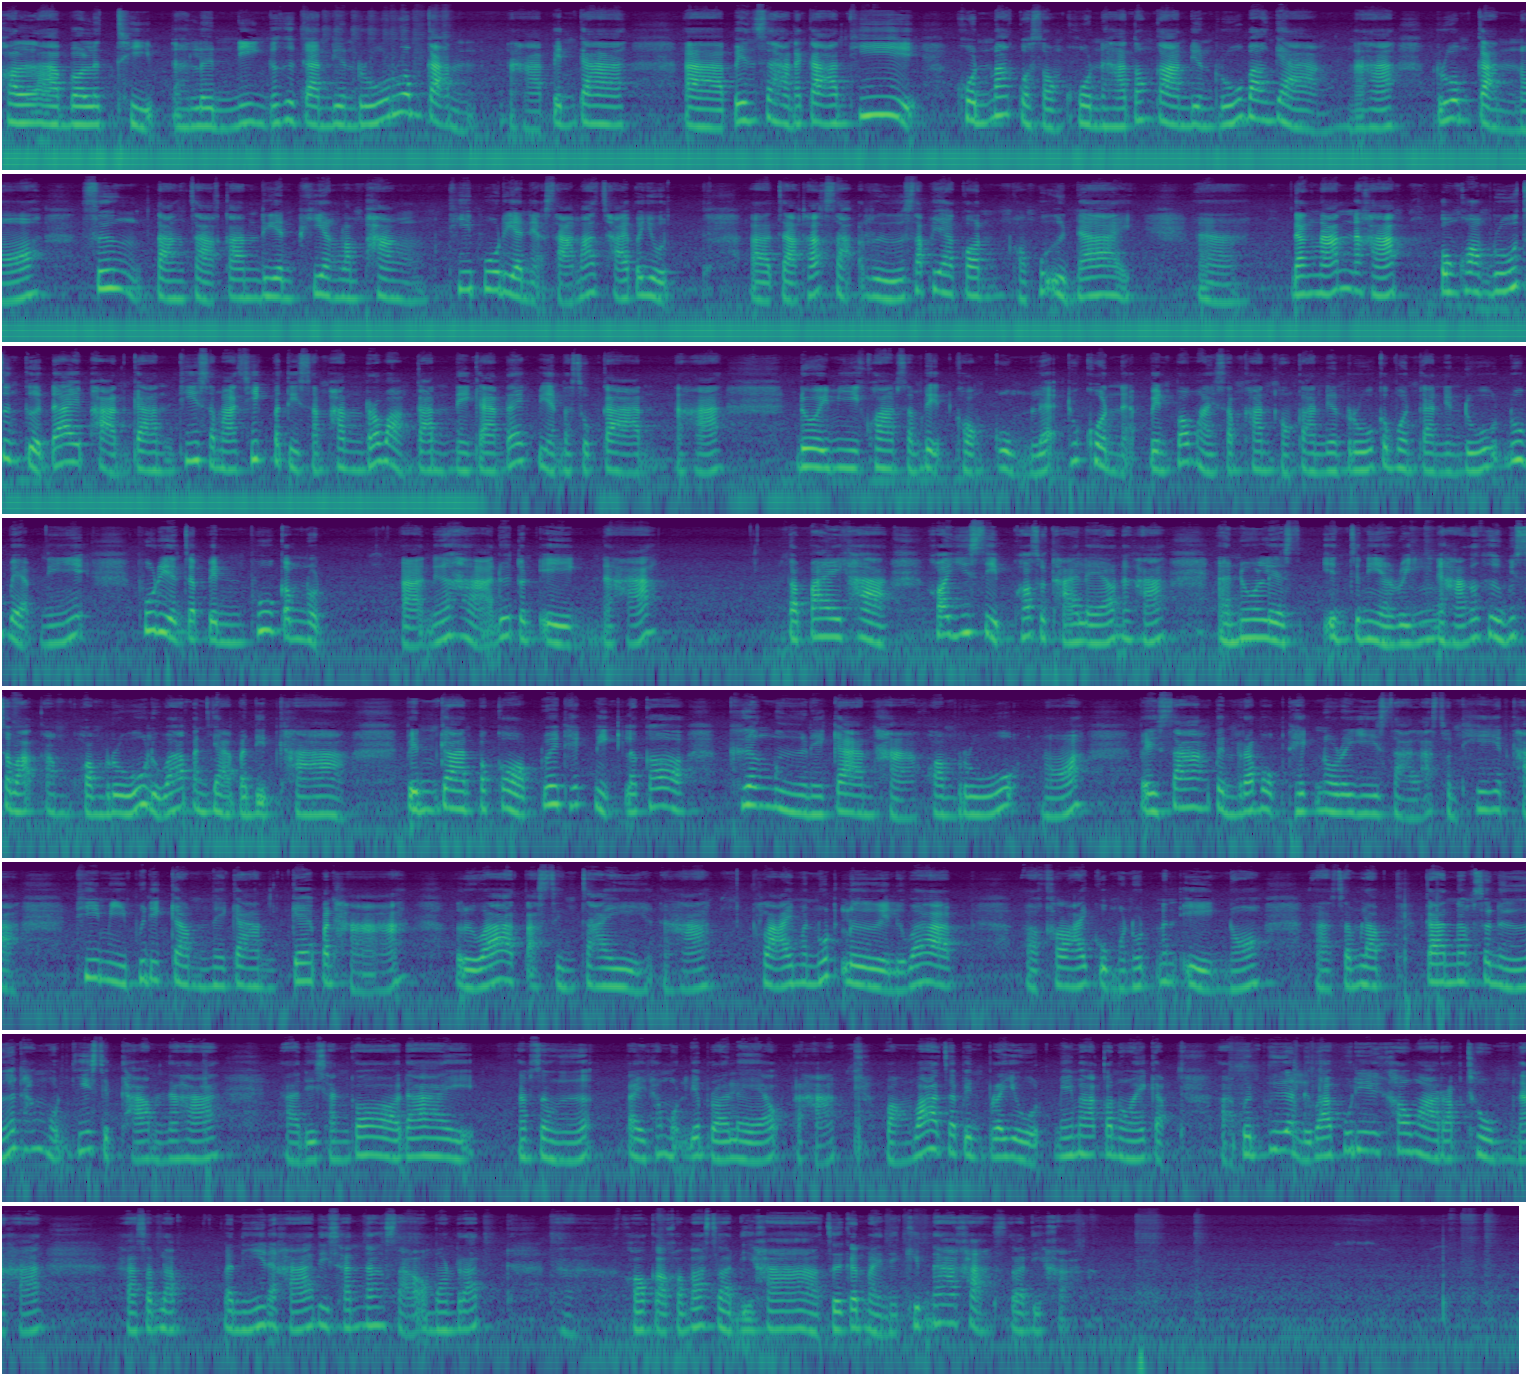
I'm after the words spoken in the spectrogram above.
collaborative learning ก็คือการเรียนรู้ร่วมกันนะคะเป็นการเป็นสถานการณ์ที่คนมากกว่า 2 คนนะคะต้องการเรียนรู้บางอย่างนะคะร่วมกันเนาะซึ่งต่างจากการเรียนเพียงลำพังที่ผู้เรียนเนี่ยสามารถใช้ประโยชน์จากทักษะหรือทรัพยากรของผู้อื่นได้ ดังนั้นนะคะองค์ความรู้จึงเกิดได้ผ่านการที่สมาชิกปฏิสัมพันธ์ระหว่างกันในการแลกเปลี่ยนประสบการณ์นะคะ โดยมีความสำเร็จของกลุ่ม และทุกคนเนี่ยเป็นเป้าหมายสำคัญของการเรียนรู้กระบวนการเรียนรู้รูปแบบนี้ ผู้เรียนจะเป็นผู้กำหนดเนื้อหาด้วยตนเองนะคะ ต่อไปค่ะ ข้อ 20 ข้อสุดท้ายแล้วนะคะอ่า knowledge engineering นะคะก็คือวิศวกรรมความรู้หรือว่าปัญญาประดิษฐ์ค่ะ เป็นการประกอบด้วยเทคนิคแล้วก็เครื่องมือในการหาความรู้เนาะไปสร้างเป็นระบบเทคโนโลยีสารสนเทศค่ะ ที่มีพฤติกรรมในการแก้ปัญหา หรือว่าตัดสินใจนะคะ คล้ายมนุษย์เลยหรือว่า คล้ายกลุ่มมนุษย์นั่นเองเนาะสำหรับการนำเสนอทั้งหมด 20คำนะคะดิฉันก็ได้นำเสนอไปทั้งหมดเรียบร้อยแล้วนะคะหวังว่าจะเป็นประโยชน์ไม่มากก็น้อยกับเพื่อนๆ หรือว่าผู้ที่เข้ามารับชมนะคะค่ะสำหรับวันนี้นะคะ ดิฉันนางสาวอมรรัตน์ขอกล่าวคำว่าสวัสดีค่ะ เจอกันใหม่ในคลิปหน้าค่ะ สวัสดีค่ะ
